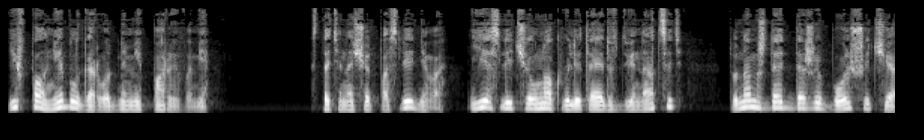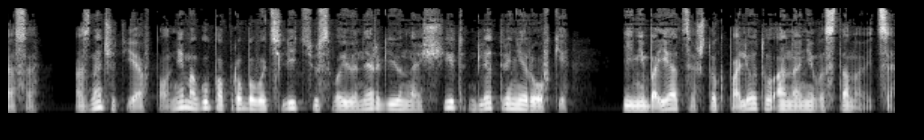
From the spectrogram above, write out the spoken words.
и вполне благородными порывами. Кстати, насчет последнего, если челнок вылетает в 12, то нам ждать даже больше часа, а значит, я вполне могу попробовать слить всю свою энергию на щит для тренировки и не бояться, что к полету она не восстановится.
